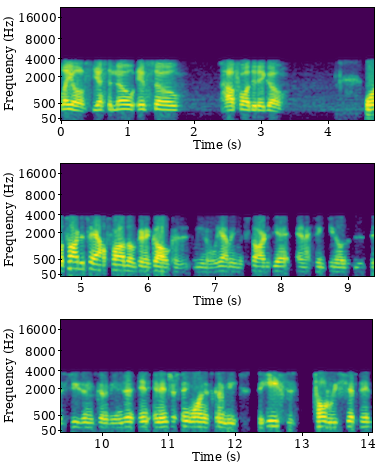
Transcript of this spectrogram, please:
Playoffs, yes or no? If so, how far do they go? Well, it's hard to say how far they're going to go because you know we haven't even started yet, and I think you know the, the season's going to be an, an interesting one. It's going to be the East is totally shifted,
